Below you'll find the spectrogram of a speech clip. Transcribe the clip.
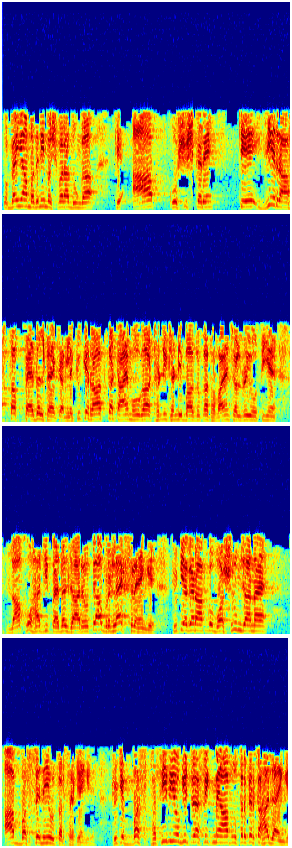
تو میں یہاں مدنی مشورہ دوں گا کہ آپ کوشش کریں کہ یہ راستہ پیدل طے کر لیں کیونکہ رات کا ٹائم ہوگا، ٹھنڈی ٹھنڈی بازو کا ہوائیں چل رہی ہوتی ہیں، لاکھوں حاجی پیدل جا رہے ہوتے ہیں، آپ ریلیکس رہیں گے، کیونکہ اگر آپ کو واش روم جانا ہے آپ بس سے نہیں اتر سکیں گے۔ کیونکہ بس پھنسی بھی ہوگی ٹریفک میں، آپ اتر کر کہاں جائیں گے؟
